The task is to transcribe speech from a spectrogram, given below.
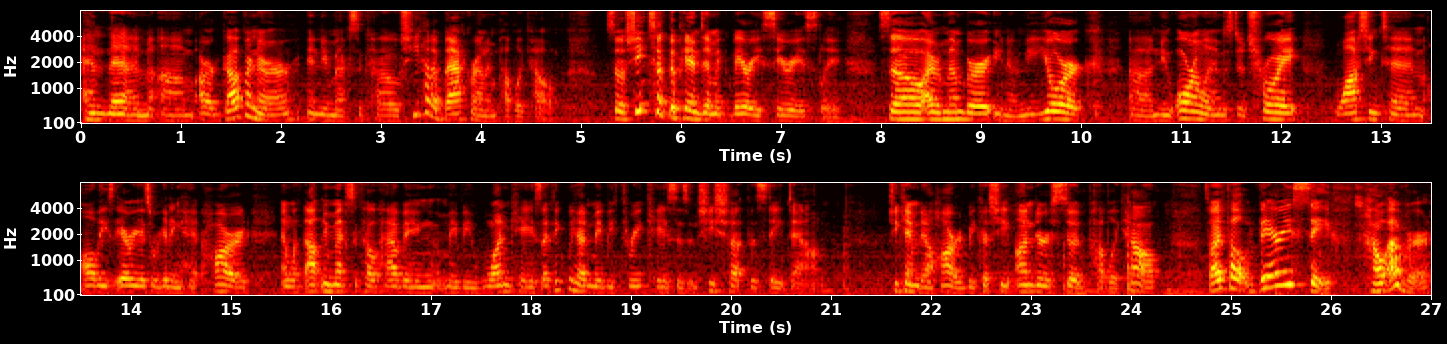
And then um, our governor in New Mexico, she had a background in public health. So she took the pandemic very seriously. So I remember, you know, New York, uh, New Orleans, Detroit, Washington, all these areas were getting hit hard. And without New Mexico having maybe one case, I think we had maybe three cases, and she shut the state down. She came down hard because she understood public health. So I felt very safe. However,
